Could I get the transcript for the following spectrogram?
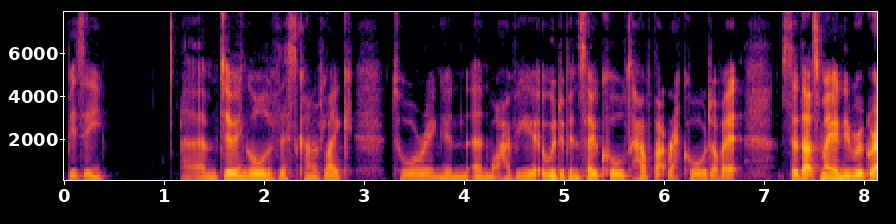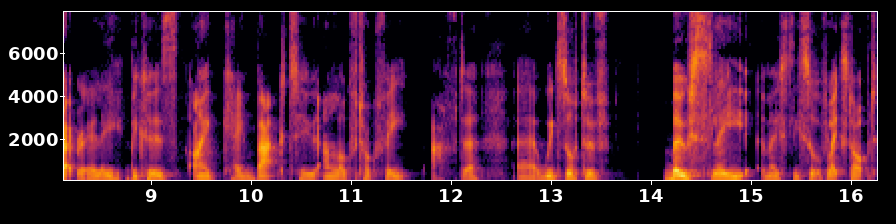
busy um, doing all of this kind of like touring and, and what have you. It would have been so cool to have that record of it. So that's my only regret, really, because I came back to analog photography after uh, we'd sort of mostly mostly sort of like stopped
